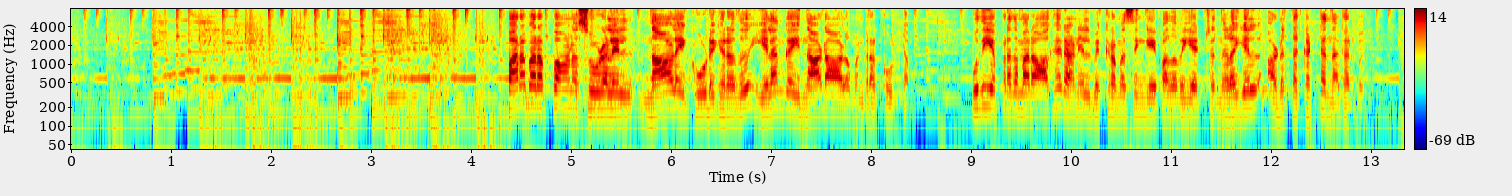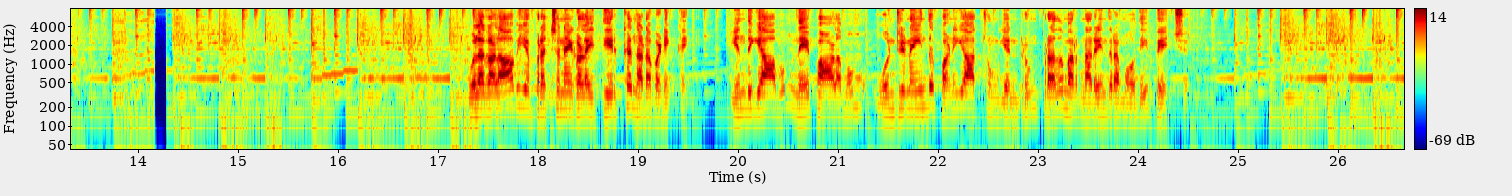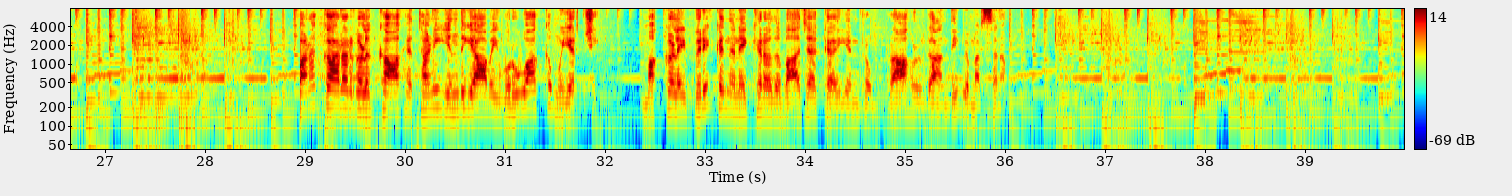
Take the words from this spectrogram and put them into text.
பரபரப்பான சூழலில் நாளை கூடுகிறது இலங்கை நாடாளுமன்ற கூட்டம். புதிய பிரதமராக ரணில் விக்ரமசிங்கே பதவியேற்ற நிலையில் அடுத்த கட்ட நகர்வு. உலகளாவிய பிரச்சனைகளை தீர்க்க நடவடிக்கை. இந்தியாவும் நேபாளமும் ஒன்றிணைந்து பணியாற்றும் என்றும் பிரதமர் நரேந்திர மோடி பேச்சு. பணக்காரர்களுக்காக தனி இந்தியாவை உருவாக்க முயற்சி. மக்களை பிரிக்க நினைக்கிறது பாஜக என்றும் ராகுல் காந்தி விமர்சனம்.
